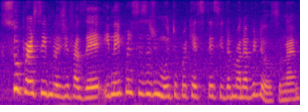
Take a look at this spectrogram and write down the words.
Super simples de fazer e nem precisa de muito porque esse tecido é maravilhoso, né?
